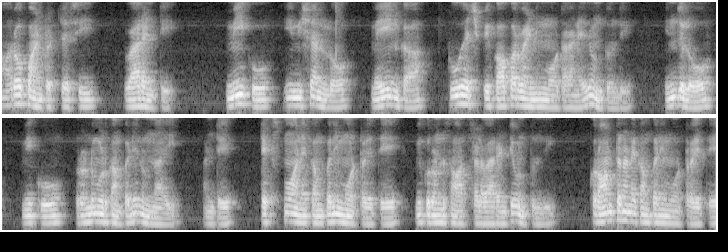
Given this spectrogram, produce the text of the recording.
ఆరో పాయింట్ వచ్చేసి వారంటీ. మీకు ఈ మిషన్లో మెయిన్గా two HP copper winding motor అనేది ఉంటుంది. ఇందులో మీకు రెండు మూడు కంపెనీలు ఉన్నాయి. అంటే టెక్స్మో అనే కంపెనీ మోటార్ అయితే మీకు రెండు సంవత్సరాల వారంటీ ఉంటుంది. క్రాంప్టన్ అనే కంపెనీ మోటార్ అయితే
